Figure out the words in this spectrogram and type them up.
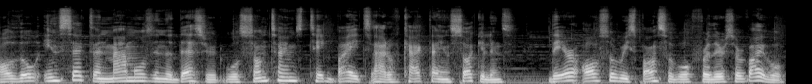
Although insects and mammals in the desert will sometimes take bites out of cacti and succulents, they are also responsible for their survival.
